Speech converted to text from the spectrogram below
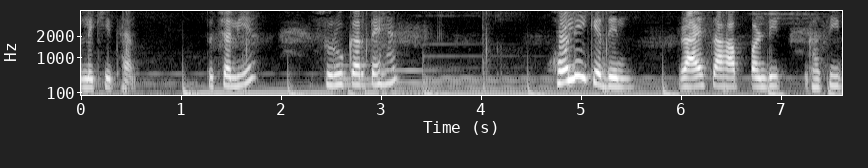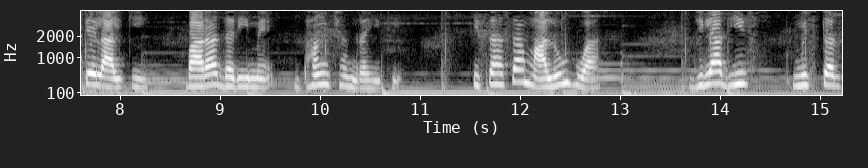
लिखित है। तो चलिए शुरू करते हैं। होली के दिन राय साहब पंडित घसीटे लाल की बारादरी में भंग छन रही थी कि सहसा मालूम हुआ जिलाधीश मिस्टर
